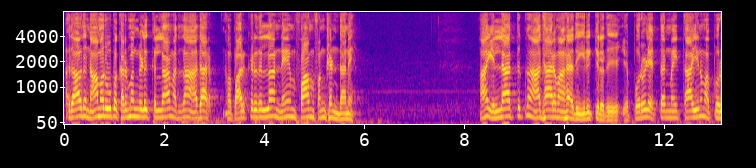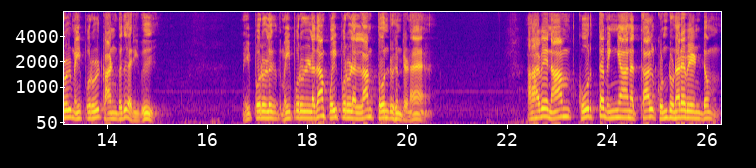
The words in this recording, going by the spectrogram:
அதாவது நாமரூப கர்மங்களுக்கெல்லாம் அதுதான் ஆதாரம். நம்ம பார்க்கறதெல்லாம் நேம் ஃபார்ம் ஃபங்க்ஷன் தானே. ஆ எல்லாத்துக்கும் ஆதாரமாக அது இருக்கிறது. எப்பொருள் எத்தன்மை தாயினும் அப்பொருள் மெய்ப்பொருள் காண்பது அறிவு. மெய்ப்பொருள் மெய்ப்பொருளில் தான் பொய்ப்பொருளெல்லாம் தோன்றுகின்றன. ஆகவே நாம் கூர்த்த விஞ்ஞானத்தால் கொண்டுணர வேண்டும்.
